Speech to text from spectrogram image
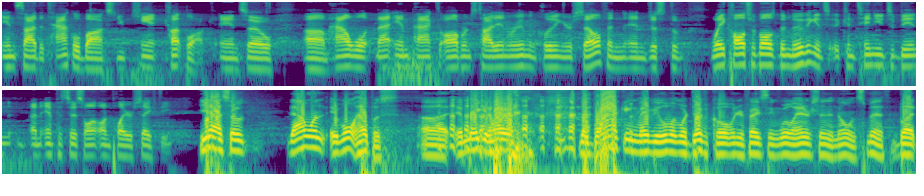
inside the tackle box, you can't cut block. And so, um, how will that impact Auburn's tight end room, including yourself, and, and just the way college football has been moving? It's it continued to be an, an emphasis on, on player safety. Yeah, so that one it won't help us. Uh, it make it hard. the blocking may be a little bit more difficult when you're facing Will Anderson and Nolan Smith, but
